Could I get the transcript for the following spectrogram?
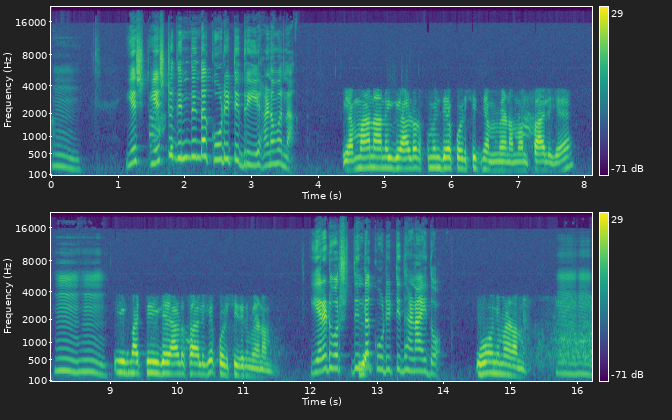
ಹ್ಞೂ ಎಷ್ಟು ಎಷ್ಟು ದಿನದಿಂದ ಕೂಡಿಟ್ಟಿದ್ರಿ ಈ ಹಣವನ್ನ? ಯಮ್ಮ ನಾನು ಈಗ ಎರಡು ವರ್ಷ ಮುಂದೆ ಕೊಡಿಸಿದ್ನಿ ಮೇಡಮ್ ಒಂದ್ ಸಾಲಿಗೆ. ಹ್ಮ್ ಹ್ಮ್. ಈಗ ಮತ್ತೆ ಈಗ ಎರಡು ಸಾಲಿಗೆ ಕೊಡಿಸಿದೀನಿ ಮೇಡಮ್. ಎರಡು ವರ್ಷದಿಂದ ಕೂಡಿಟ್ಟಿದ್ದ ಹಣ ಇದು? ಹ್ಞೂ ಮೇಡಮ್. ಹ್ಮ್ ಹ್ಮ್.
